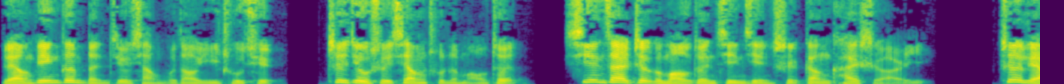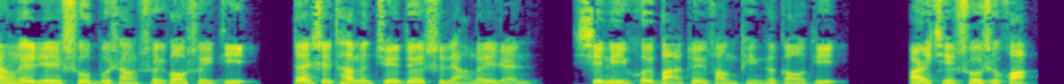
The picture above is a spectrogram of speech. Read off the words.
两边根本就想不到一处去，这就是相处的矛盾。现在这个矛盾仅仅是刚开始而已。这两类人说不上谁高谁低，但是他们绝对是两类人，心里会把对方评个高低。而且说实话，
